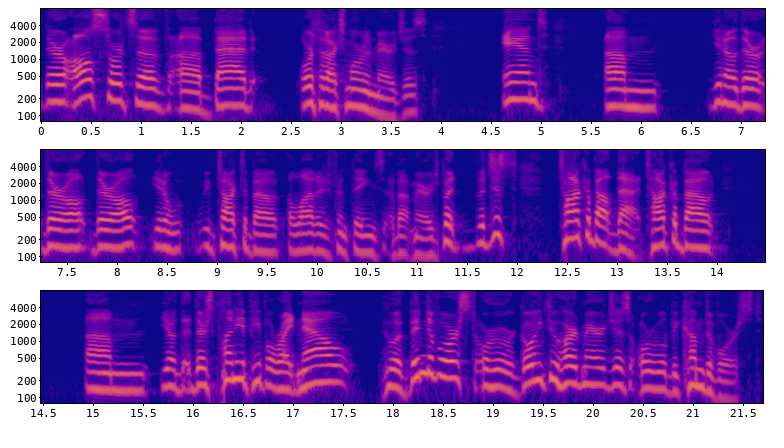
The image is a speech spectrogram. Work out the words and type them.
there are all sorts of uh, bad Orthodox Mormon marriages, and um, you know they're they're all they're all you know we've talked about a lot of different things about marriage, but but just talk about that. Talk about, um, you know, th- there's plenty of people right now who have been divorced or who are going through hard marriages or will become divorced.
